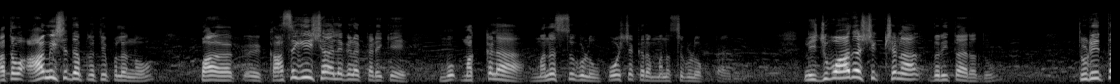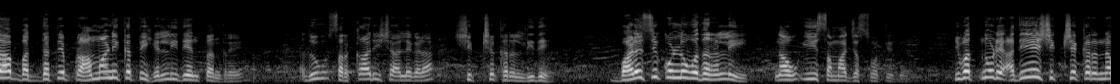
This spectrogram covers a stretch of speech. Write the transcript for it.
ಅಥವಾ ಆಮಿಷದ ಪ್ರತಿಫಲನೋ ಪಾ ಖಾಸಗಿ ಶಾಲೆಗಳ ಕಡೆಗೆ ಮು- ಮಕ್ಕಳ ಮನಸ್ಸುಗಳು ಪೋಷಕರ ಮನಸ್ಸುಗಳು ಹೋಗ್ತಾ ಇದೆ ನಿಜವಾದ ಶಿಕ್ಷಣ ದೊರೀತಾ ಇರೋದು ತುಡಿತ ಬದ್ಧತೆ ಪ್ರಾಮಾಣಿಕತೆ ಎಲ್ಲಿದೆ ಅಂತಂದರೆ ಅದು ಸರ್ಕಾರಿ ಶಾಲೆಗಳ ಶಿಕ್ಷಕರಲ್ಲಿದೆ. ಬಳಸಿಕೊಳ್ಳುವುದರಲ್ಲಿ ನಾವು ಈ ಸಮಾಜ ಸೋತಿದೆ. ಇವತ್ತು ನೋಡಿ ಅದೇ ಶಿಕ್ಷಕರನ್ನು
